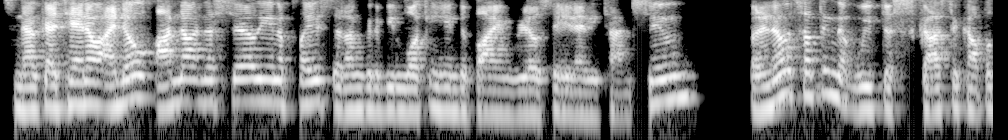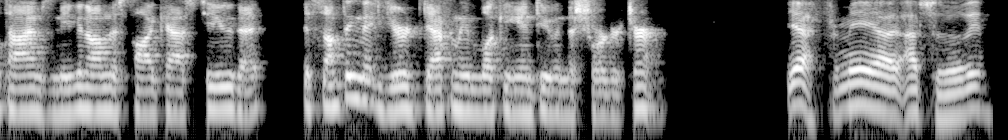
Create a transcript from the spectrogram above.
So now, Gaetano, I know I'm not necessarily in a place that I'm going to be looking into buying real estate anytime soon, but I know it's something that we've discussed a couple times, and even on this podcast too, that it's something that you're definitely looking into in the shorter term. Yeah, for me, uh, absolutely.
